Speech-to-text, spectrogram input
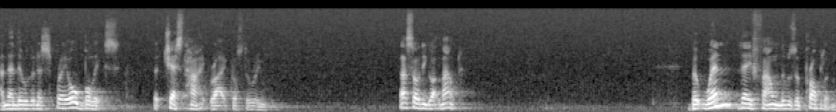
And then they were going to spray all bullets at chest height right across the room. That's how they got them out. But when they found there was a problem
